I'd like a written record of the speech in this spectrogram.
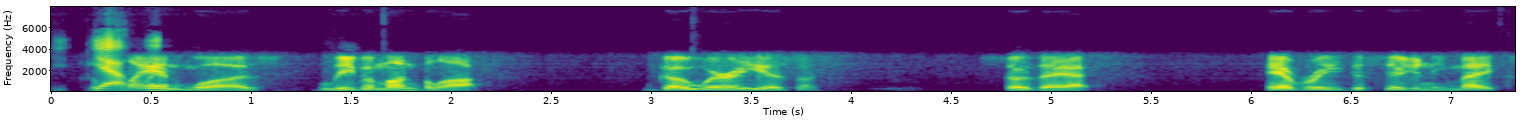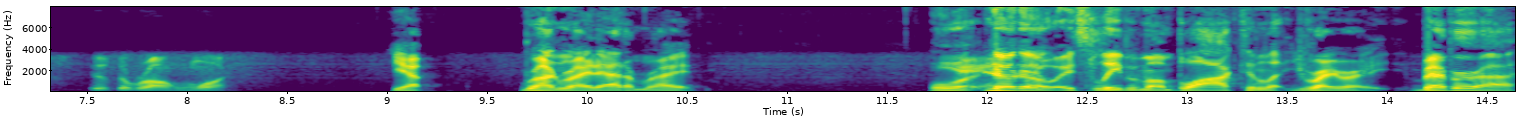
The yeah, plan was leave him unblocked, go where he isn't, so that every decision he makes is the wrong one. Yep. Run right at him, right? Or no, no, it's leave him unblocked and let you right, right. Remember, uh,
